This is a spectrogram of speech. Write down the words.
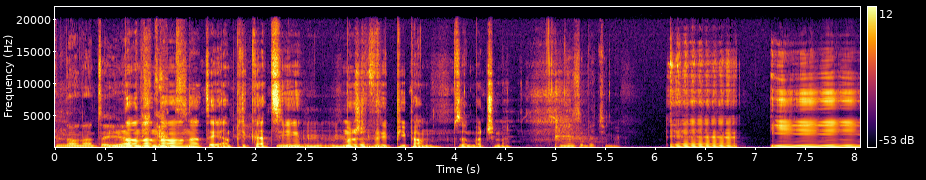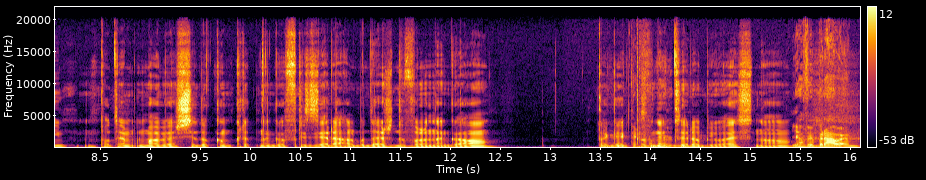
No na tej No, no, no, aplikacji. na tej aplikacji. Mm, mm, mm, Może mm. wypipam, zobaczymy. No zobaczymy. E, I potem umawiasz się do konkretnego fryzjera albo dajesz dowolnego. Tak Mhm, jak tak pewnie ty robiłeś, no. Ja wybrałem.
